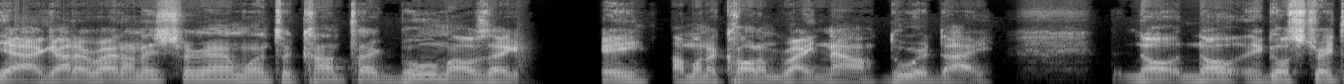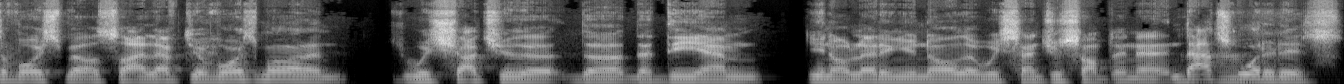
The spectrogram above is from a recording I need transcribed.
Yeah, I got it right on Instagram. Went to contact. Boom. I was like, hey, I'm gonna call him right now. Do or die. No, no, it goes straight to voicemail. So I left your voicemail and we shot you the the the DM. You know, letting you know that we sent you something, and that's mm-hmm. what it is.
